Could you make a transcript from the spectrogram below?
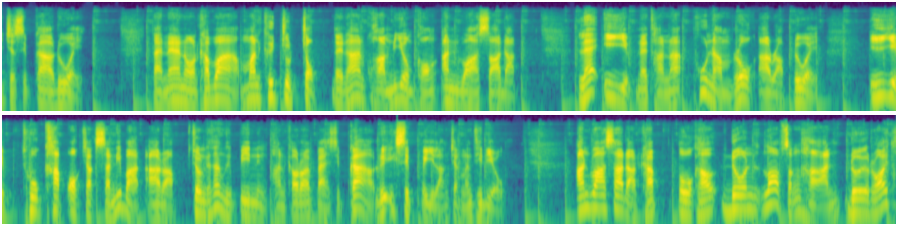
1979 ด้วย แต่แน่นอนครับว่ามันคือจุดจบในด้านความนิยมของอันวาซาดัต และอียิปต์ในฐานะผู้นำโลกอาหรับด้วย อียิปต์ถูกขับออกจากสันนิบาตอาหรับ จนกระทั่งถึงปี 1989 หรืออีก 10 ปีหลังจากนั้นทีเดียว อันวาซาดัตครับตัวเขาโดนลอบสังหารโดยร้อยโท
